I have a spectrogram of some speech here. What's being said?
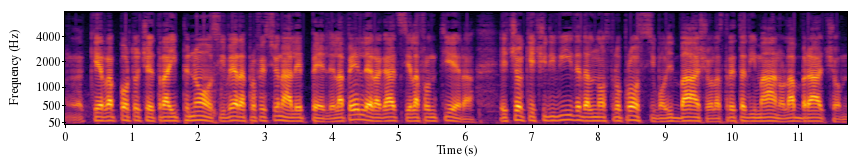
eh, che rapporto c'è tra ipnosi vera e professionale e pelle. La pelle, ragazzi, è la frontiera, è ciò che ci divide dal nostro prossimo, il bacio, la stretta di mano, l'abbraccio.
